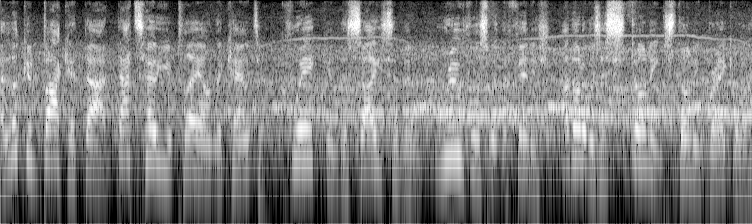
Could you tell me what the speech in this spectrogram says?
Yeah, looking back at that, that's how you play on the counter. Quick and decisive and ruthless with the finish. I thought it was a stunning, stunning breakaway.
